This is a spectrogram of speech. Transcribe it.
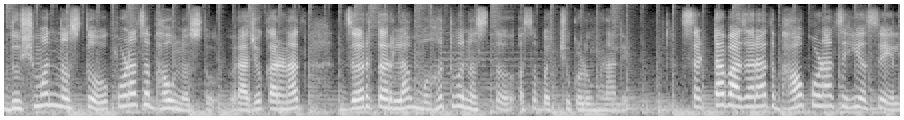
दुश्मन नसतो कोणाचा भाऊ नसतो. राजकारणात जर तरला महत्त्व नसतं असं बच्चू कडू म्हणाले. सट्टा बाजारात भाव कोणाचेही असेल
